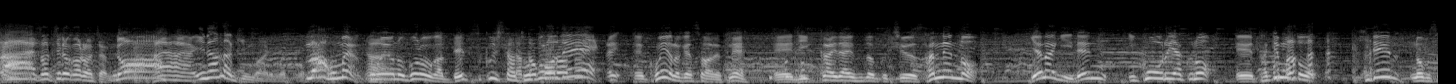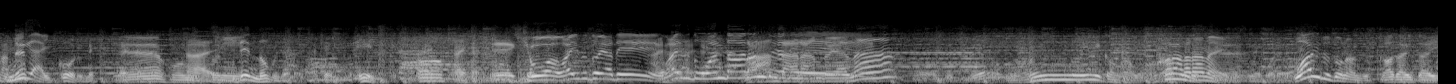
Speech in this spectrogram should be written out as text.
おああそっちのゴロちゃんあー。はいはい稲垣もありますうわほんまや。この世の五郎が出尽くしたところでえー今夜のゲストはですね、えー、立海大附属中3年の柳蓮イコール役の、えー、竹本秀信さんです。2がイコールね。ねえ本はい。当に、秀信じゃない竹本英二。ですあはいはい。えー今日はワイルドやで、ワイルドワンダーランドやで。ワンダーランドやな何の意味かがわからないですねこれは。ワイルドなんですか？大体。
